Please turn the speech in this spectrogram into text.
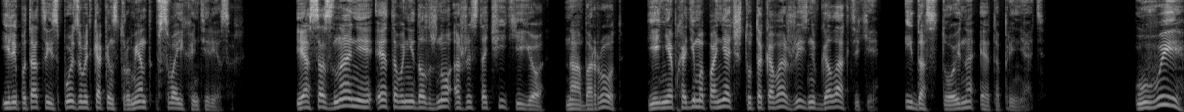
или пытаться использовать как инструмент в своих интересах. И осознание этого не должно ожесточить ее, наоборот, ей необходимо понять, что такова жизнь в галактике, и достойно это принять. Увы,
